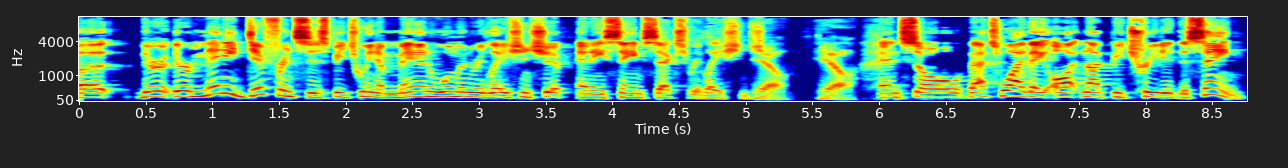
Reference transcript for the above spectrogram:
Uh, there, there are many differences between a man woman relationship and a same sex relationship. Yeah, yeah. And so that's why they ought not be treated the same.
